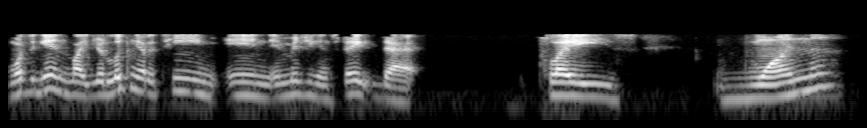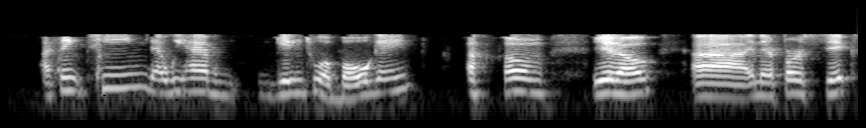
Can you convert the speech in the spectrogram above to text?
once again, like you're looking at a team in, in Michigan State that plays one, I think, team that we have getting to a bowl game. um, you know, uh, in their first six,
